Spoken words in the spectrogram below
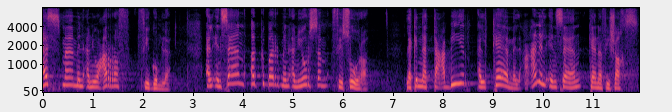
أسمى من أن يعرف في جملة. الإنسان أكبر من أن يرسم في صورة. لكن التعبير الكامل عن الإنسان كان في شخص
